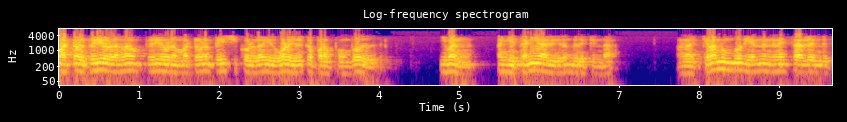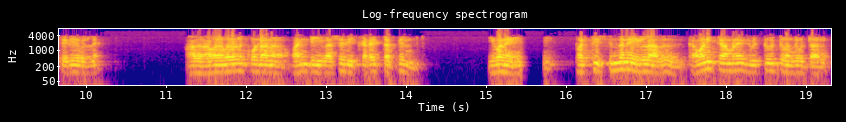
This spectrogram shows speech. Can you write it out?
மற்ற பெரியவர்கள் எல்லாம் பெரியவர்கள் மற்றவர்களும் பேசிக்கொள்ள இது போல இருக்கப்பட போகும்போது இவன் அங்கே தனியாக இருந்திருக்கின்றான். ஆனால் கிளம்பும் போது என்ன நினைத்தார்கள் என்று தெரியவில்லை. அது அவரவர்களுக்கு உண்டான வண்டி வசதி கிடைத்த பின் இவனை பற்றி சிந்தனை இல்லாது கவனிக்காமலே விட்டுவிட்டு வந்து விட்டார்கள்.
